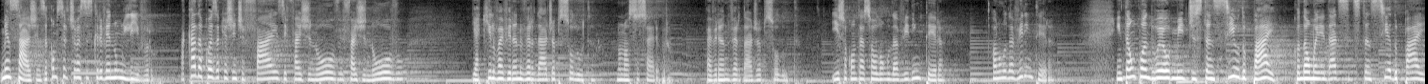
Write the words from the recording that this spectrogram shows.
mensagens. É como se ele estivesse escrevendo um livro. A cada coisa que a gente faz e faz de novo e faz de novo, e aquilo vai virando verdade absoluta no nosso cérebro. Vai virando verdade absoluta. E isso acontece ao longo da vida inteira. Ao longo da vida inteira. Então, quando eu me distancio do Pai, quando a humanidade se distancia do Pai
